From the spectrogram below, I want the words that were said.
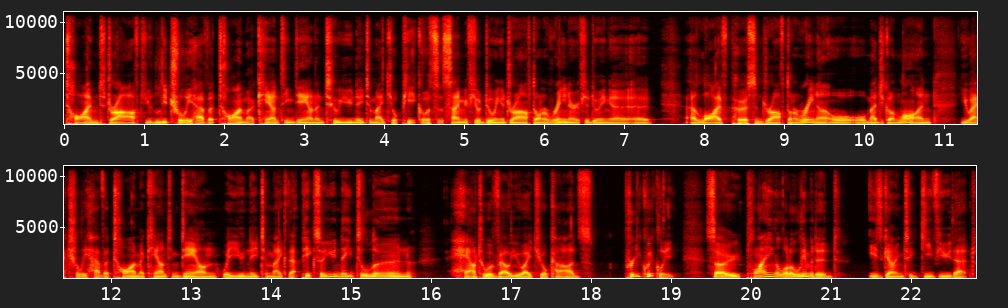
timed draft, you literally have a timer counting down until you need to make your pick. Or it's the same if you're doing a draft on Arena. If you're doing a, a, a live person draft on Arena or, or Magic Online, you actually have a timer counting down where you need to make that pick. So you need to learn how to evaluate your cards pretty quickly. So playing a lot of limited is going to give you that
